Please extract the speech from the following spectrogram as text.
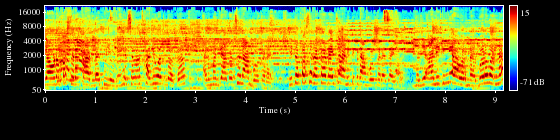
एवढा पसारा काढला चुलून हे सगळं खाली ओतलं होतं आणि म्हणते आता चल आंघोळ कराय. इथं पसारा काढायचा आणि तिकडं आंघोळ करायला जायचं. म्हणजे आली की मी आवरणार. बरोबर ना?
